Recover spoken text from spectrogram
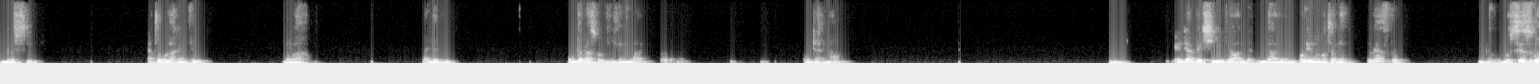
বেশি এতগুলা কেন বলা কোনটা কাজ করতেছি আমরা ওইটা না। এটা বেশি পরিমাণ মতো দেবে ঠিক আছে তো বুঝতেছো তো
